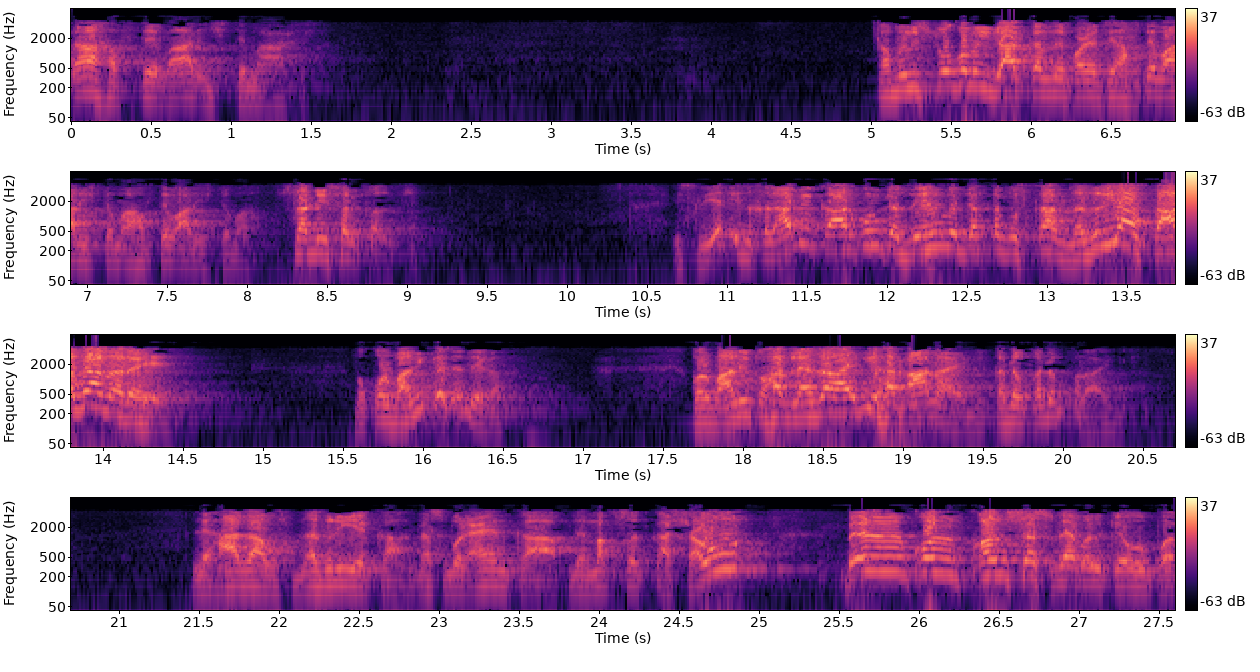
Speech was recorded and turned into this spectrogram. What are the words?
کا ہفتے وار اجتماع ہے۔ کمیونسٹوں کو بھی ایجاد کرنے پڑے تھے، ہفتے وار اجتماع، ہفتے وار اجتماع۔ اسٹڈی سرکلس اس لیے انقلابی کارکن کے ذہن میں جب تک اس کا نظریہ تازہ نہ رہے، وہ قربانی کیسے دے گا؟ قربانی تو ہر لہجہ آئے گی، ہر آن آئے گی، قدم قدم پر آئے گی۔ لہذا اس نظریے کا، نصب العین کا، اپنے مقصد کا شعور بالکل کانشیس لیول کے اوپر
